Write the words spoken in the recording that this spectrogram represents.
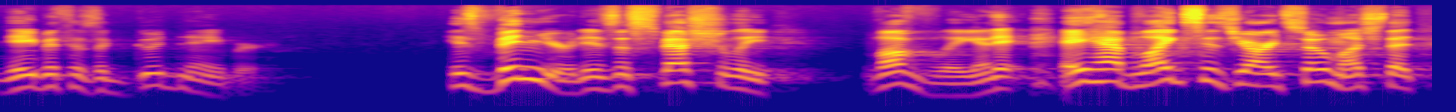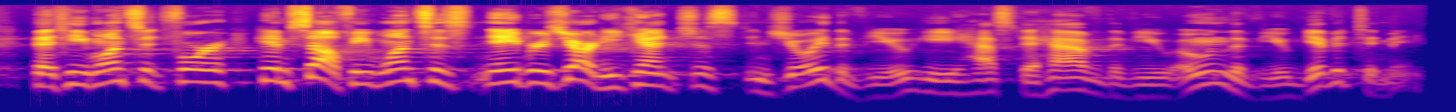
Naboth is a good neighbor. His vineyard is especially lovely. And Ahab likes his yard so much that, that he wants it for himself. He wants his neighbor's yard. He can't just enjoy the view, he has to have the view, own the view. Give it to me,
